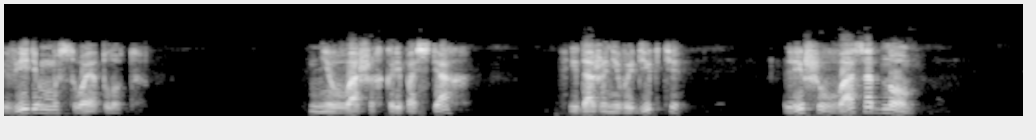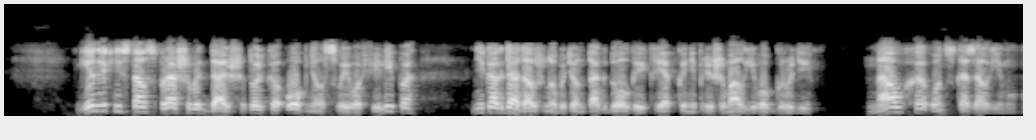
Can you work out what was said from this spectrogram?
видим мы свой оплот. Не в ваших крепостях и даже не в эдикте, лишь в вас одном Генрих не стал спрашивать дальше, только обнял своего Филиппа. Никогда, должно быть, он так долго и крепко не прижимал его к груди. На ухо он сказал ему,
